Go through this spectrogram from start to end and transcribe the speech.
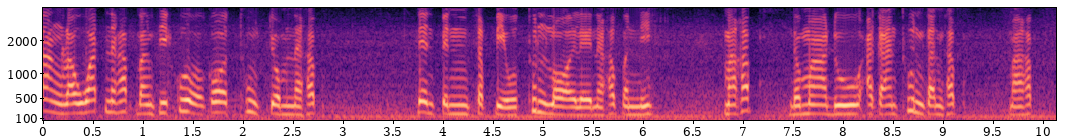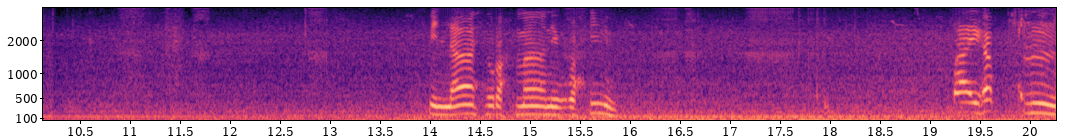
ตั้งเราวัดนะครับ บางทีก็ก็ทุ่งจมนะครับ เล่นเป็นสปิวทุ่นลอยเลยนะครับ วันนี้มาครับ เดี๋ยวมาดูอาการทุ่นกันครับ มาครับบิสมิลลาฮิรเราะห์มานิรเราะฮีมไปครับ อืม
